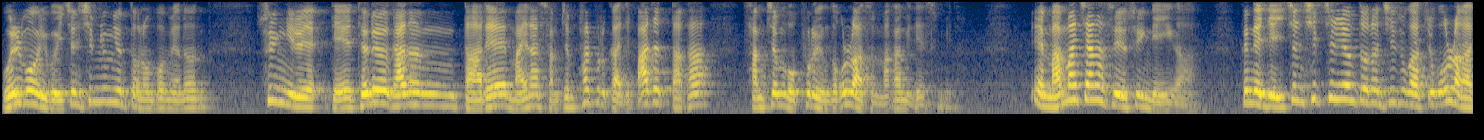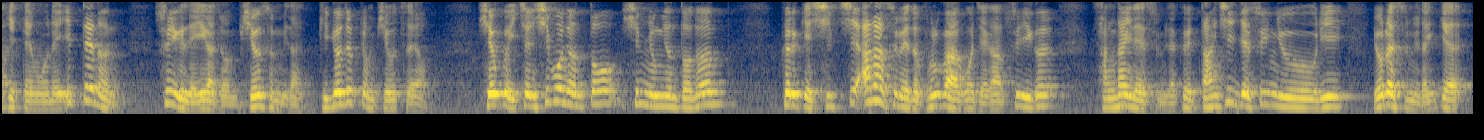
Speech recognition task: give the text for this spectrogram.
월봉이고 2016년도는 보면은 수익률에 대해 들어가는 달에 마이너스 3.8%까지 빠졌다가 3.5% 정도 올라와서 마감이 됐습니다. 예, 만만치 않았어요, 수익 내기가. 근데 이제 2017년도는 지수가 쭉 올라갔기 때문에 이때는 수익을 내기가 좀 쉬웠습니다. 비교적 좀 쉬웠어요. 쉬웠고 2015년도, 16년도는 그렇게 쉽지 않았음에도 불구하고 제가 수익을 상당히 냈습니다. 그 당시 이제 수익률이 요랬습니다. 이게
